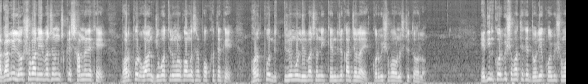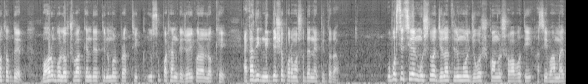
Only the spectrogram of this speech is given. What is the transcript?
আগামী লোকসভা নির্বাচনকে সামনে রেখে ভরতপুর ওয়ান যুব তৃণমূল কংগ্রেসের পক্ষ থেকে ভরতপুর তৃণমূল নির্বাচনী কেন্দ্রীয় কার্যালয়ে কর্মী সভা অনুষ্ঠিত হলো। এদিন কর্মী সভা থেকে দলীয় কর্মী সমর্থকদের বহরমপুর লোকসভা কেন্দ্রের তৃণমূল প্রার্থী ইউসুফ পাঠানকে জয়ী করার লক্ষ্যে একাধিক নির্দেশ ও পরামর্শ দেন নেতৃত্বরা। উপস্থিত ছিলেন মুর্শিদাবাদ জেলা তৃণমূল যুব কংগ্রেস সভাপতি আসিফ আহমেদ,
